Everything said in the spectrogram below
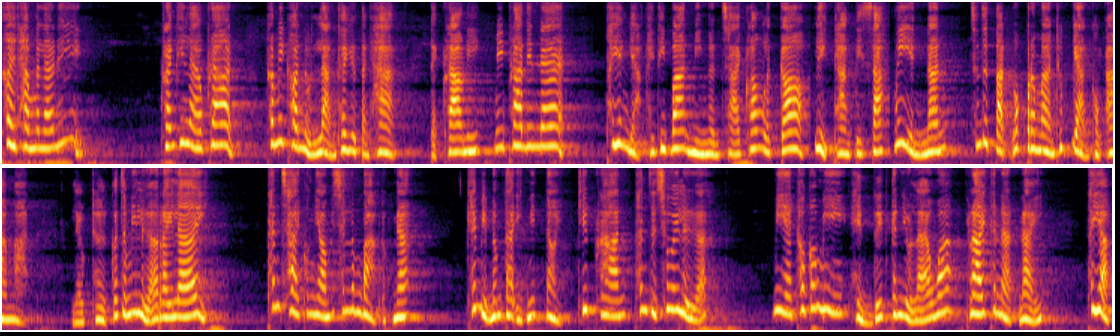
เคยทำมาแล้วนี่ ครั้งที่แล้วพลาด เพราะมีคนหนุนหลังเธออยู่ต่างหาก แต่คราวนี้ม่พลาดแน่ๆถ้ายังอยากให้ที่บ้านมีเงินใช้คล่องแล้วก็ หลีกทางไปซะไม่อย่างนั้น ฉันจะตัดงบประมาณทุกอย่างของอามาตย์แล้วเธอก็จะไม่เหลืออะไรเลย ท่านชายคงยอมให้ฉันลำบากหรอกนะ แค่บีบน้ำตาอีกนิดหน่อย คิดคร้านท่านจะช่วยเหลือ เมียเขาก็มีเห็นฤทธิ์กันอยู่แล้วว่า ร้ายขนาดไหน ถ้าอยาก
